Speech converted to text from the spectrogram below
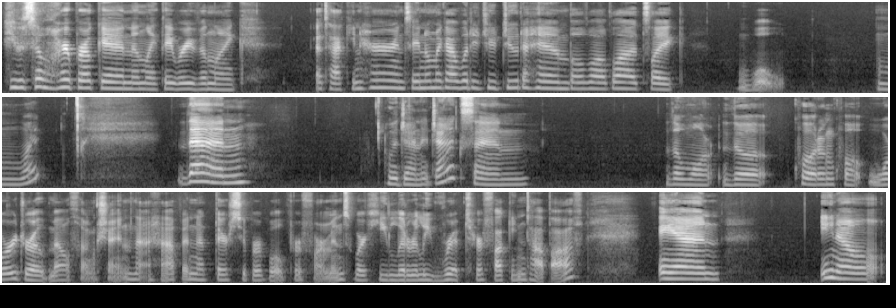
he was so heartbroken and like they were even like attacking her and saying, Oh my god, what did you do to him? Blah blah blah. It's like, whoa. What? Then with Janet Jackson, the war the quote unquote wardrobe malfunction that happened at their Super Bowl performance where he literally ripped her fucking top off. And, you know,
